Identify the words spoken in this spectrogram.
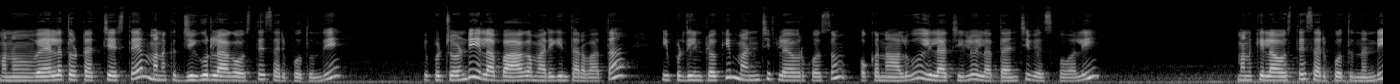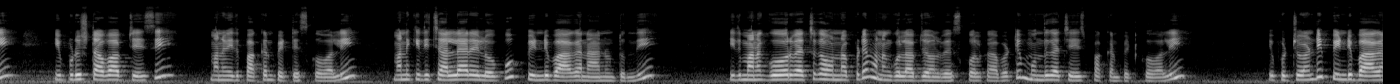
మనం వేళ్ళతో టచ్ చేస్తే మనకు జిగురులాగా వస్తే సరిపోతుంది. ఇప్పుడు చూడండి ఇలా బాగా మరిగిన తర్వాత ఇప్పుడు దీంట్లోకి మంచి ఫ్లేవర్ కోసం ఒక నాలుగు ఇలాచీలు ఇలా దంచి వేసుకోవాలి. మనకి ఇలా వస్తే సరిపోతుందండి. ఇప్పుడు స్టవ్ ఆఫ్ చేసి మనం ఇది పక్కన పెట్టేసుకోవాలి. మనకి ఇది చల్లారేలోపు పిండి బాగా నానుంటుంది. ఇది మన గోరువెచ్చగా ఉన్నప్పుడే మనం గులాబ్ జాములు వేసుకోవాలి కాబట్టి ముందుగా చేసి పక్కన పెట్టుకోవాలి. ఇప్పుడు చూడండి పిండి బాగా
